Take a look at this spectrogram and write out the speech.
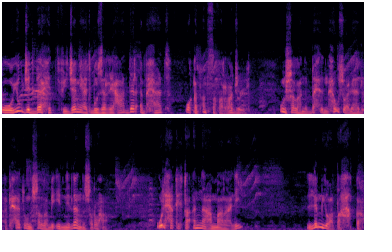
ويوجد باحث في جامعة بوزرعة دار أبحاث وقد أنصف الرجل. وإن شاء الله نبح نحوسوا على هذه الأبحاث وإن شاء الله بإذن الله ننشروها والحقيقة أن عمار علي لم يعطى حقه.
